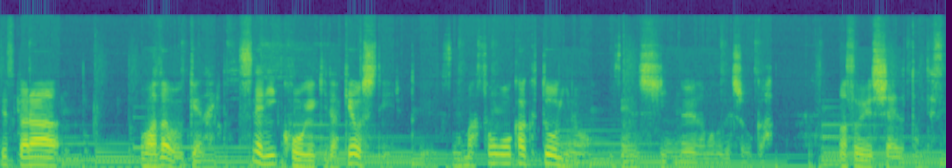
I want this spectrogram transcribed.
ですから技を受けない常に攻撃だけをしているというですね、まあ、総合格闘技の前身のようなものでしょうか、まあ、そういう試合だったんです、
